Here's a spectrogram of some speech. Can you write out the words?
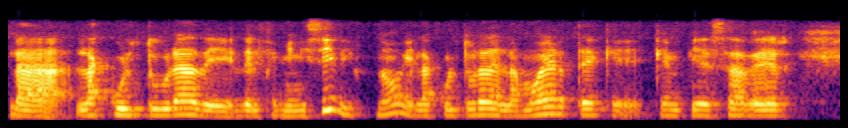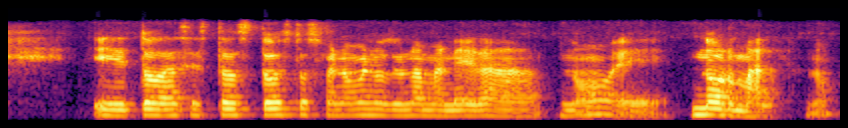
la, la, cultura de, del feminicidio, ¿no? Y la cultura de la muerte que, que empieza a ver eh, estos, todos estos fenómenos de una manera ¿no? Eh, normal, ¿no?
